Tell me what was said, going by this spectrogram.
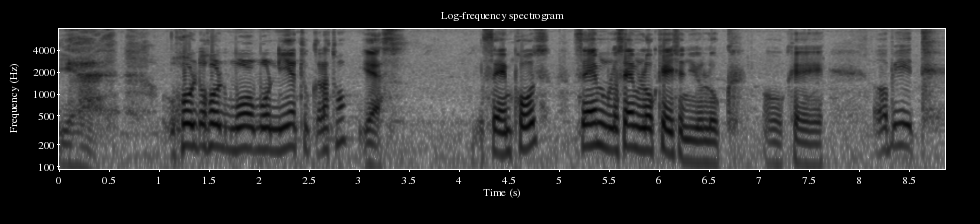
Yes. Hold, hold more, more near to Krathong. Yes. Same pose, same, same location. You look. Okay. A bit.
